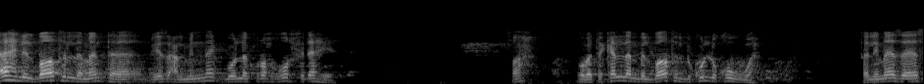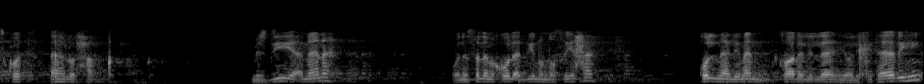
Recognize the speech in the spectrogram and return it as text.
أهل الباطل لما أنت بيزعل منك بيقول لك روح غور في داهية. صح؟ وبتكلم بالباطل بكل قوة. فلماذا يسكت أهل الحق؟ مش دي أمانة ونسلم يقول الدين النصيحة قلنا لمن قال لله ولكتابه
